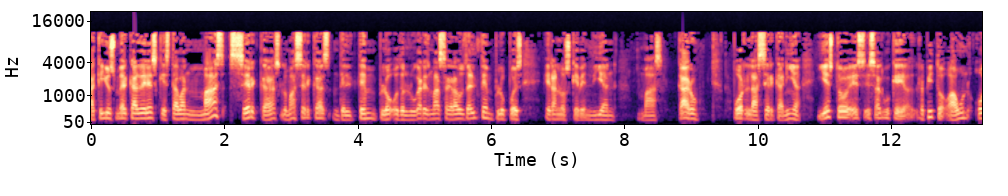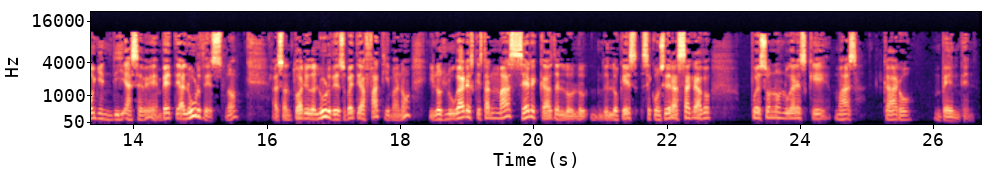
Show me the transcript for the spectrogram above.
aquellos mercaderes que estaban más cercas, lo más cercas del templo o de los lugares más sagrados del templo, pues eran los que vendían más caro por la cercanía. Y esto es, es, algo que, repito, aún hoy en día se ve. Vete a Lourdes, ¿no? Al santuario de Lourdes, vete a Fátima, ¿no? Y los lugares que están más cercas de lo, de lo que es, se considera sagrado, pues son los lugares que más caro venden,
